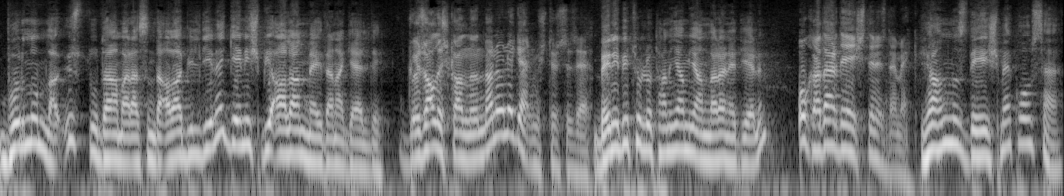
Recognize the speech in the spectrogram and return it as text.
Burnumla üst dudağım arasında alabildiğine geniş bir alan meydana geldi. Göz alışkanlığından öyle gelmiştir size. Beni bir türlü tanıyamayanlara ne diyelim? O kadar değiştiniz demek. Yalnız değişmek olsa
